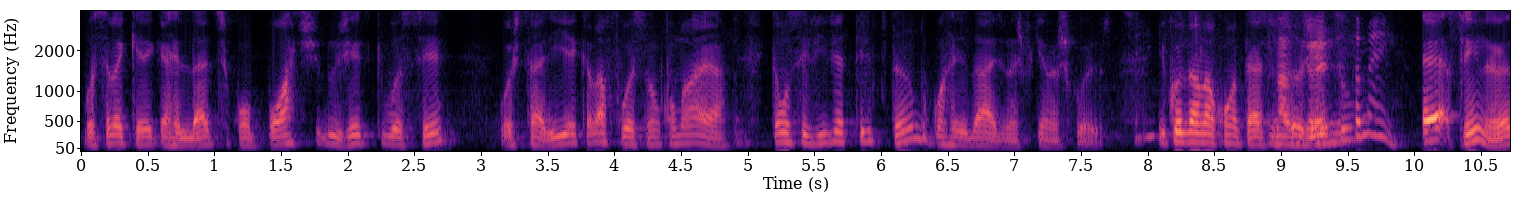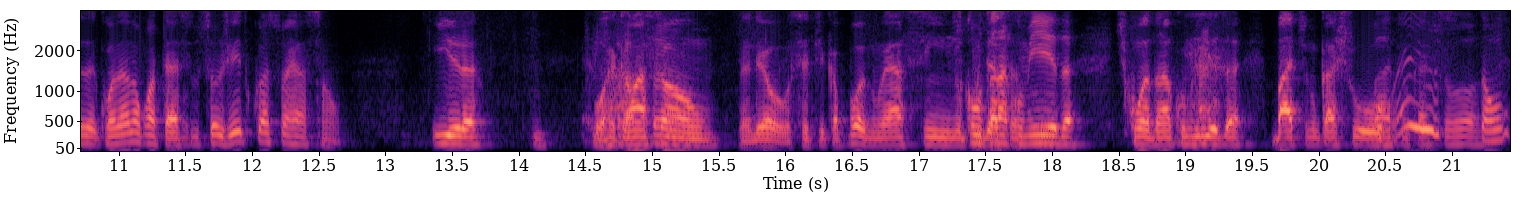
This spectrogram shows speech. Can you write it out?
você vai querer que a realidade se comporte do jeito que você gostaria que ela fosse, não como ela é. Então você vive atritando com a realidade nas pequenas coisas. E quando ela não acontece do Nas seu grandes jeito. também. É, sim, né? quando ela não acontece do seu jeito, qual é a sua reação? Ira. Ou reclamação, entendeu? Você fica, pô, não é assim, não Desconta na assim. comida. Desconta na comida, bate no cachorro. Bate é no isso. cachorro. Então,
